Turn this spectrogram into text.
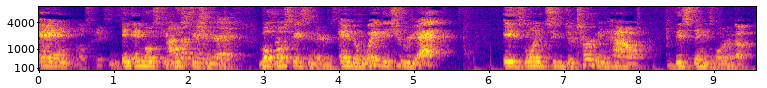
And most cases. in, in most ca- I most gonna case scenarios, that. mo- most case scenarios, and the way that you react is going to determine how this thing is going to go.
